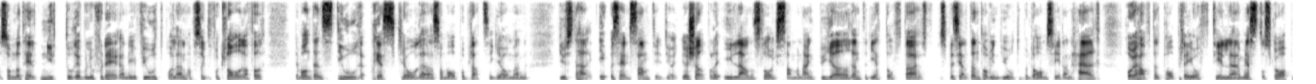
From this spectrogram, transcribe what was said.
som något helt nytt och revolutionerande i fotbollen. Han försökte förklara för det var inte en stor presskår som var på plats igår, men just det här. Och sen samtidigt, jag, jag köper det i landslagssammanhang. Du gör inte det jätteofta, speciellt inte har vi inte gjort det på damsidan. Här har jag haft ett par playoff till eh, mästerskap,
